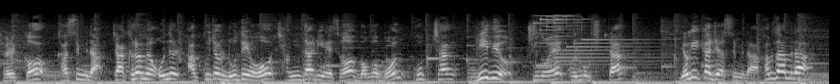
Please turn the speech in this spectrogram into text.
될 것 같습니다. 자 그러면 오늘 압구정 로데오 장다리에서 먹어본 곱창 리뷰 준호의 골목식당 여기까지였습니다. 감사합니다.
